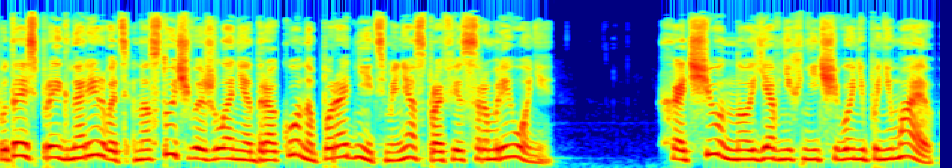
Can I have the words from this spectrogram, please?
пытаясь проигнорировать настойчивое желание дракона породнить меня с профессором Риони. «Хочу, но я в них ничего не понимаю.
